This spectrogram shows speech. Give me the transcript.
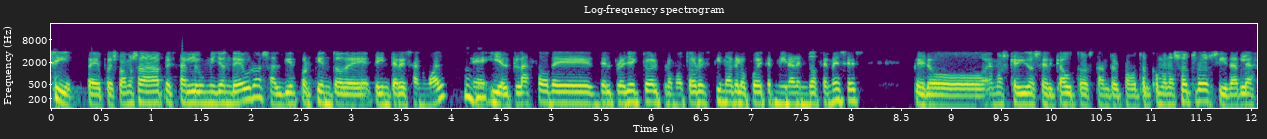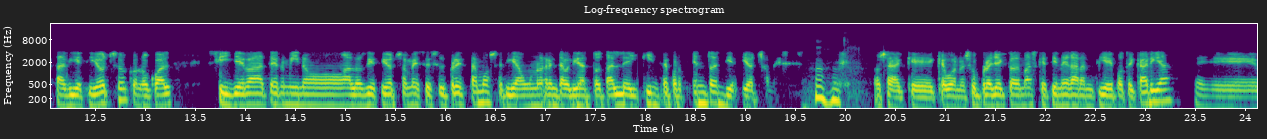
Sí, eh, pues vamos a prestarle un millón de euros al 10% de, de interés anual eh, y el plazo del proyecto, el promotor estima que lo puede terminar en 12 meses, pero hemos querido ser cautos tanto el promotor como nosotros y darle hasta 18, con lo cual si lleva a término a los 18 meses el préstamo sería una rentabilidad total del 15% en 18 meses. O sea que, bueno, es un proyecto además que tiene garantía hipotecaria, eh,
